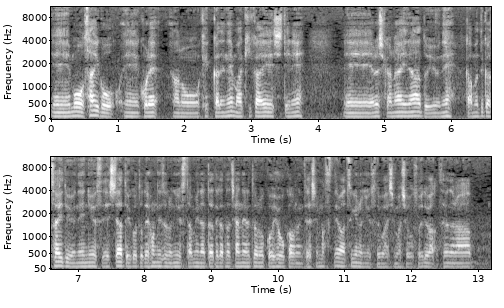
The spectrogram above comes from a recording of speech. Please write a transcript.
えもう最後、えこれ、あの結果でね巻き返してね、えやるしかないなというね頑張ってくださいというねニュースでした。ということで本日のニュースためになった方チャンネル登録高評価をお願いいたします。では次のニュースでお会いしましょう。それではさよなら。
